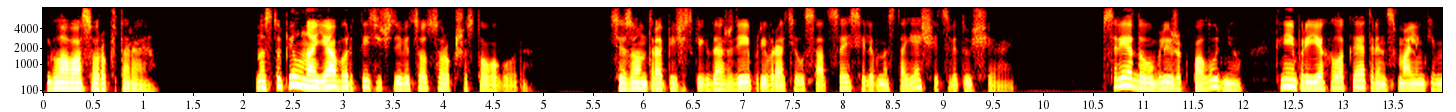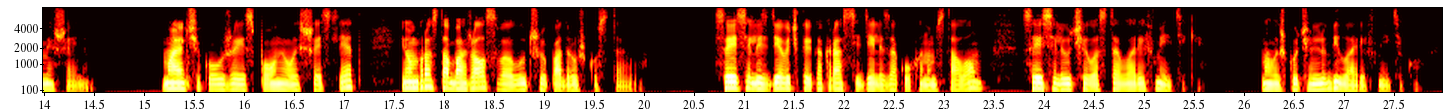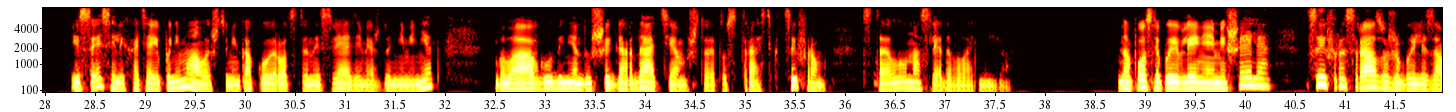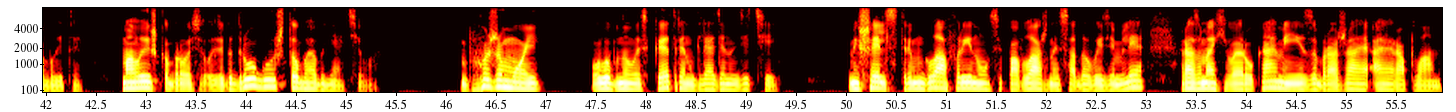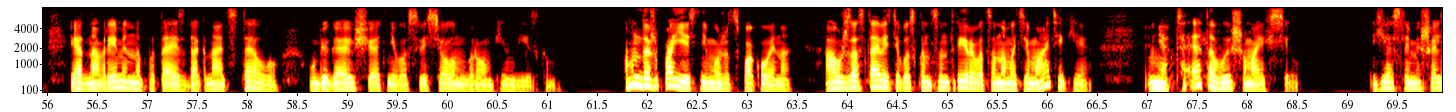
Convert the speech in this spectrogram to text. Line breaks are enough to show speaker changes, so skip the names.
Глава 42. Наступил ноябрь 1946 года. Сезон тропических дождей превратился от Сесили в настоящий цветущий рай. В среду, ближе к полудню, к ней приехала Кэтрин с маленьким Мишелем. Мальчику уже исполнилось 6 лет, и он просто обожал свою лучшую подружку Стеллу. Сесили с девочкой как раз сидели за кухонным столом, Сесили учила Стеллу арифметике. Малышка очень любила арифметику — и Сесили, хотя и понимала, что никакой родственной связи между ними нет, была в глубине души горда тем, что эту страсть к цифрам Стелла унаследовала от нее. Но после появления Мишеля цифры сразу же были забыты. Малышка бросилась к другу, чтобы обнять его. «Боже мой!» — улыбнулась Кэтрин, глядя на детей. Мишель стремглав ринулся по влажной садовой земле, размахивая руками и изображая аэроплан, и одновременно пытаясь догнать Стеллу, убегающую от него с веселым громким визгом. Он даже поесть не может спокойно, а уж заставить его сконцентрироваться на математике — нет, это выше моих сил. «Если Мишель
